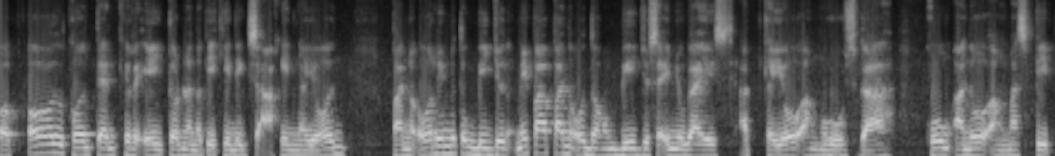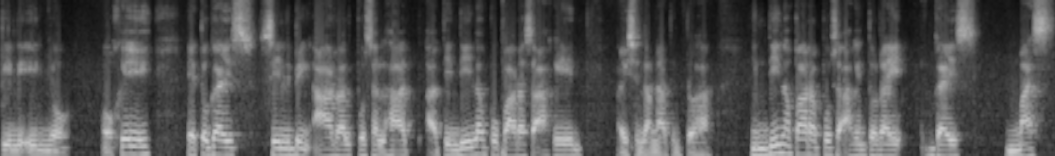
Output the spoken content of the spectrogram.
of all content creator na nakikinig sa akin ngayon, panoorin mo tong video. May papanood akong video sa inyo guys at kayo ang huhusga kung ano ang mas pipiliin nyo. Okay? Ito guys, silbing aral po sa lahat at hindi lang po para sa akin. Ayusin lang natin to ha. Hindi lang para po sa akin to right, guys. Mas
